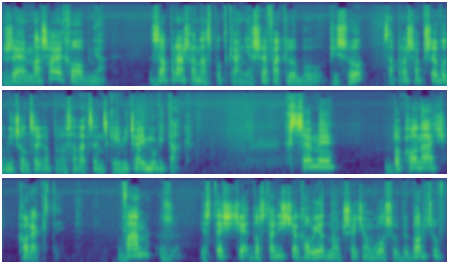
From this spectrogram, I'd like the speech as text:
że marszałek Hołownia zaprasza na spotkanie szefa klubu PiSu, zaprasza przewodniczącego profesora Cęckiewicza i mówi tak. Chcemy dokonać korekty. Wam jesteście, dostaliście około 1 trzecią głosów wyborców,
